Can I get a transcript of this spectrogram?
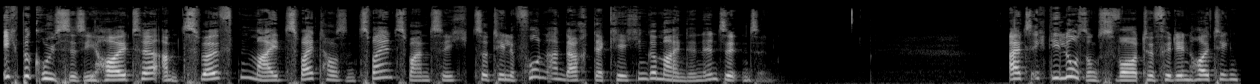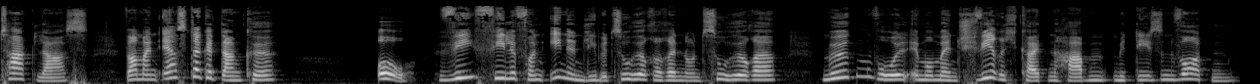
Ich begrüße Sie heute am 12. Mai 2022 zur Telefonandacht der Kirchengemeinden in Sittensen. Als ich die Losungsworte für den heutigen Tag las, war mein erster Gedanke, oh, wie viele von Ihnen, liebe Zuhörerinnen und Zuhörer, mögen wohl im Moment Schwierigkeiten haben mit diesen Worten.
